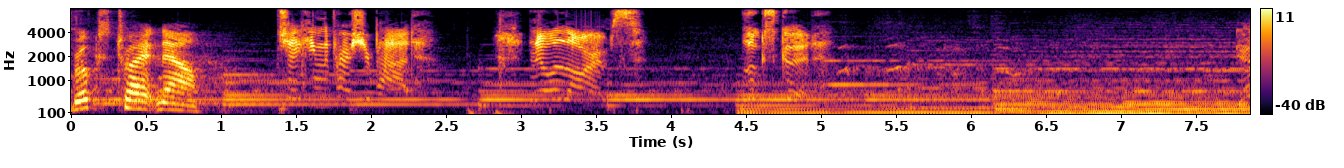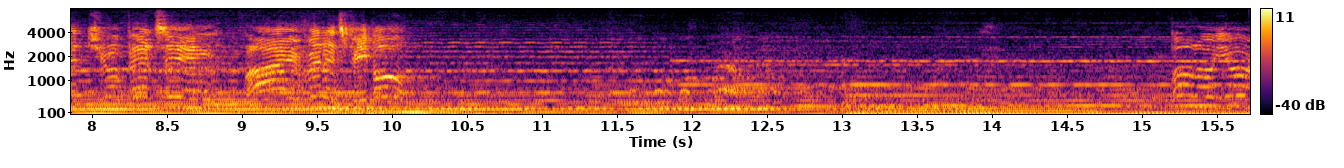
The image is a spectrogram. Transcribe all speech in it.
Brooks, try it now. Checking the pressure pad. No alarms. Looks good. Get in. Five minutes, people. Follow your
